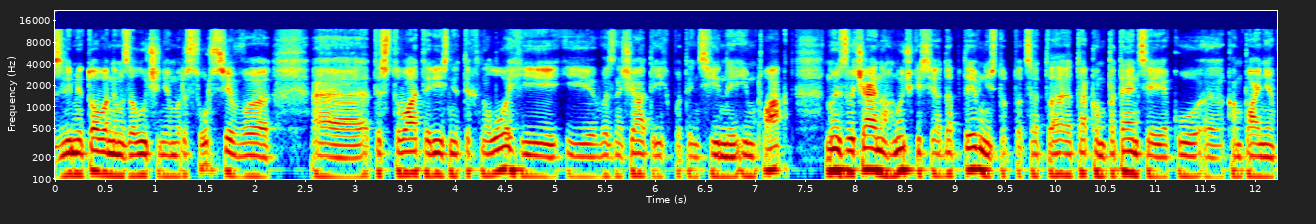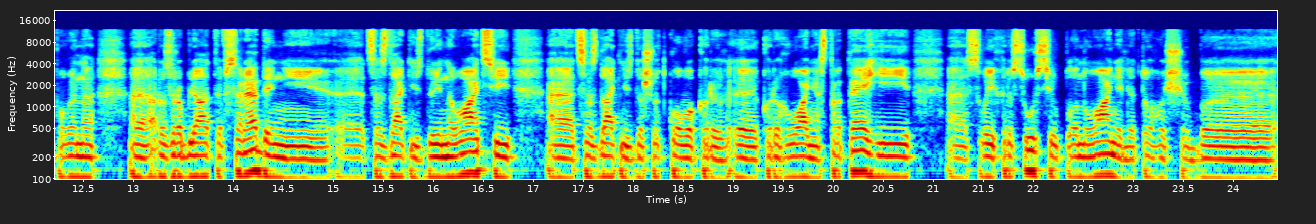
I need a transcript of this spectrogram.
з лімітованим залученням ресурсів тестувати різні технології і визначати їх потенційний імпакт. Ну і звичайно, гнучкість і адаптивність, тобто це та, та компетенція, яку е, компанія повинна е, розробляти всередині. Е, Це здатність до інновацій, е, це здатність до швидкого е, коригування стратегії е, своїх ресурсів, планування для того, щоб е,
